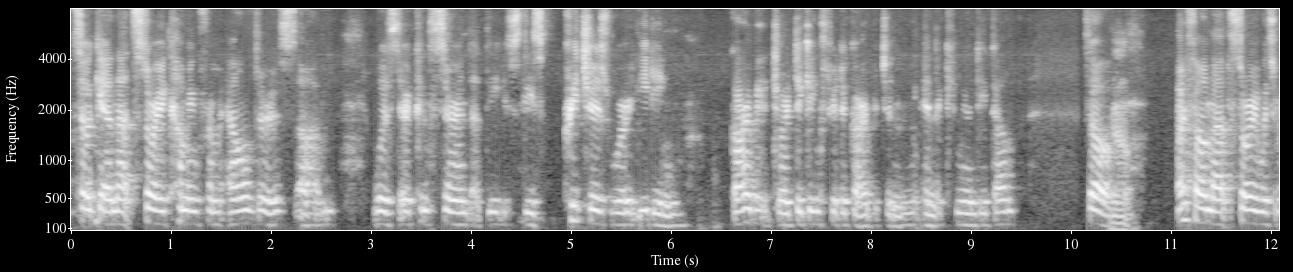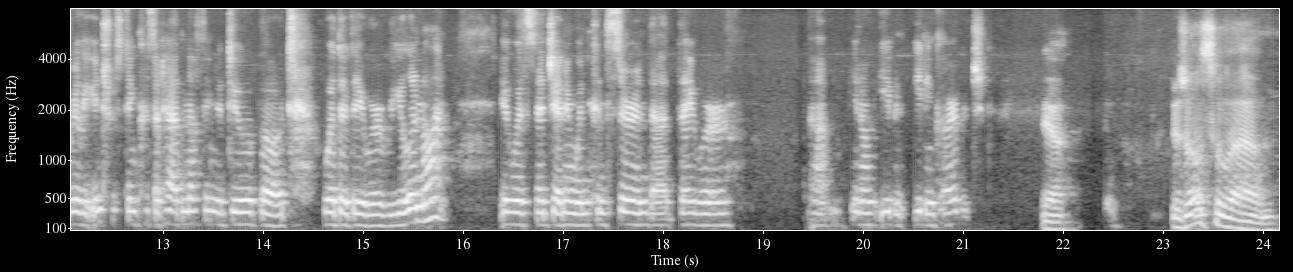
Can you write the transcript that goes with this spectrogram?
So again, that story coming from elders. Um, was their concern that these these creatures were eating garbage or digging through the garbage in, in the community dump. So yeah. I found that story was really interesting because it had nothing to do about whether they were real or not. It was a genuine concern that they were, um, you know, even eating garbage. Yeah. There's also, um,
